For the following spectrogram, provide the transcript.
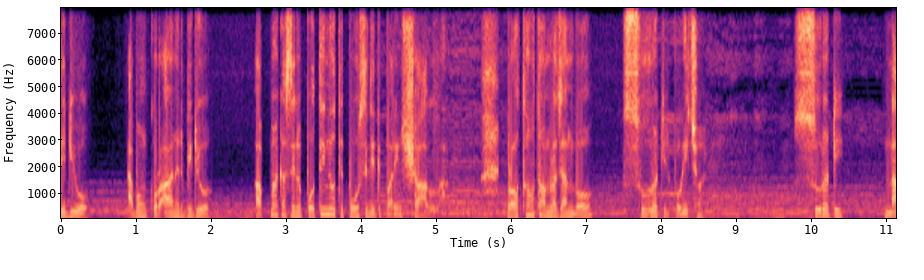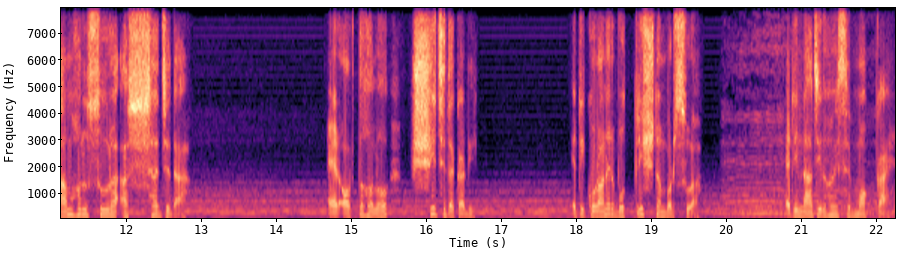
ভিডিও এবং কোরআনের ভিডিও আপনার কাছে প্রতিনিয়ত পৌঁছে দিতে পারি ইনশাআল্লাহ। প্রথমত আমরা জানব সুরাটির পরিচয়। সুরাটি নাম হলো সুরা আসাজদা এর অর্থ হলো সিজদাকারী। এটি কোরআনের বত্রিশ নম্বর সুরা। এটি নাজির হয়েছে মক্কায়।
